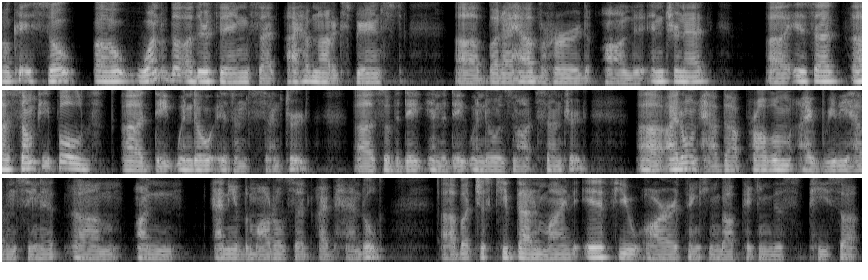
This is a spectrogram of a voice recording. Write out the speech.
Okay, so uh, one of the other things that I have not experienced, uh, but I have heard on the internet, uh, is that uh, some people's uh, date window isn't centered. Uh, so the date in the date window is not centered. Uh, I don't have that problem. I really haven't seen it um, on any of the models that I've handled. Uh, but just keep that in mind if you are thinking about picking this piece up.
